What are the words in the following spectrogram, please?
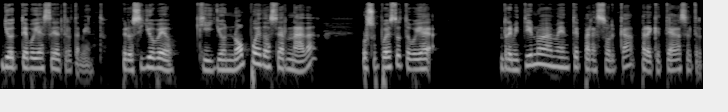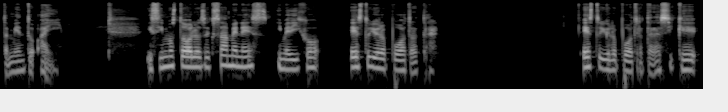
yo te voy a hacer el tratamiento. Pero si yo veo que yo no puedo hacer nada, por supuesto te voy a remitir nuevamente para Solca para que te hagas el tratamiento ahí. Hicimos todos los exámenes y me dijo, esto yo lo puedo tratar esto yo lo puedo tratar. Así que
